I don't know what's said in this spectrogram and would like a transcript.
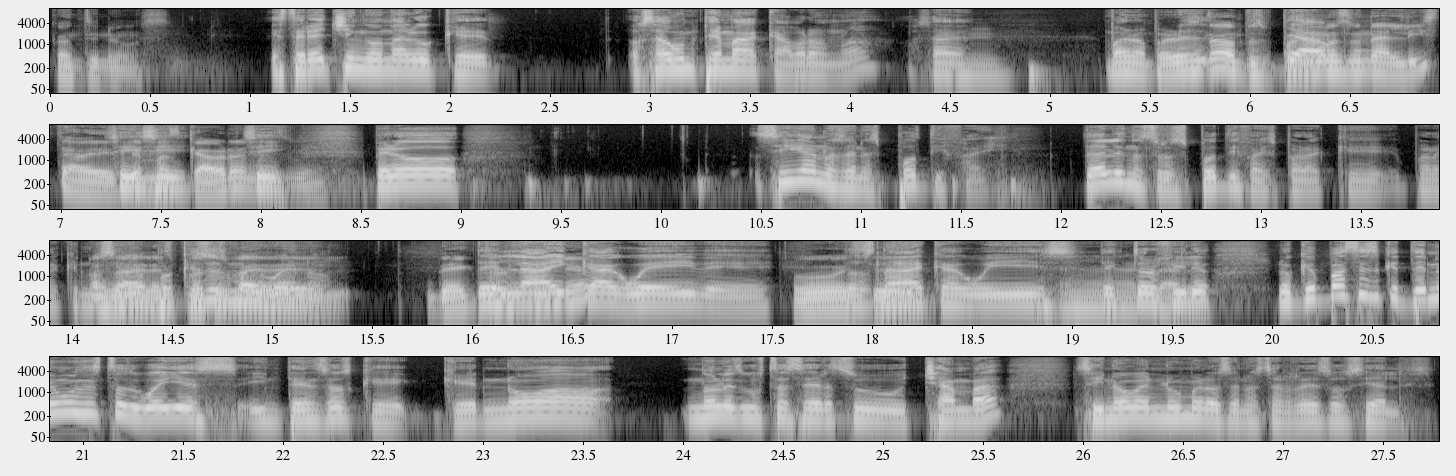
continuamos. estaría chingón algo que, o sea, un tema cabrón, ¿no? O sea, Ujú. Bueno, pero es... No, pues ya- ponemos una lista de Sí, temas sí, cabrones, sí. güey. Pero síganos en Spotify. Dale nuestros Spotify para que, para que nos O sigan, porque eso es muy bueno. De De. Laika, güey, de Uy, los. Nakawis, Ah, de Héctor claro. Filio. Lo que pasa es que tenemos estos güeyes intensos que, que no, no les gusta hacer su chamba si no ven números en nuestras redes sociales.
